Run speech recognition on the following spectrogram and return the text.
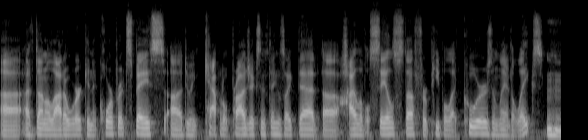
Uh, I've done a lot of work in the corporate space, uh, doing capital projects and things like that, uh, high level sales stuff for people like Coors and Land O'Lakes. Mm-hmm.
